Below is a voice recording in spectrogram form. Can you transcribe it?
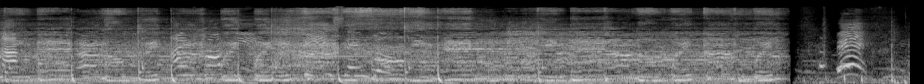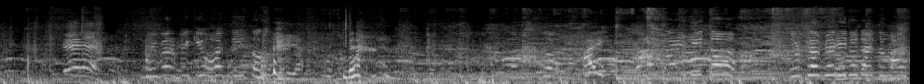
na I'm happy being Na dito tayo tumakas.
